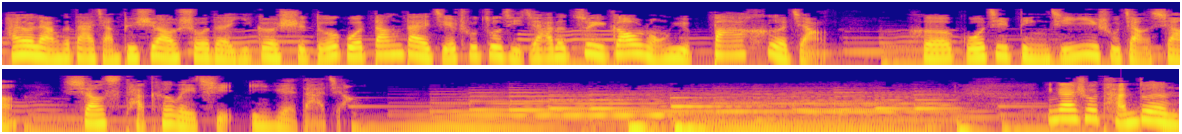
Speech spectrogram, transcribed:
还有两个大奖必须要说的，一个是德国当代杰出作曲家的最高荣誉巴赫奖，和国际顶级艺术奖项肖斯塔科维奇音乐大奖。应该说，谭盾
